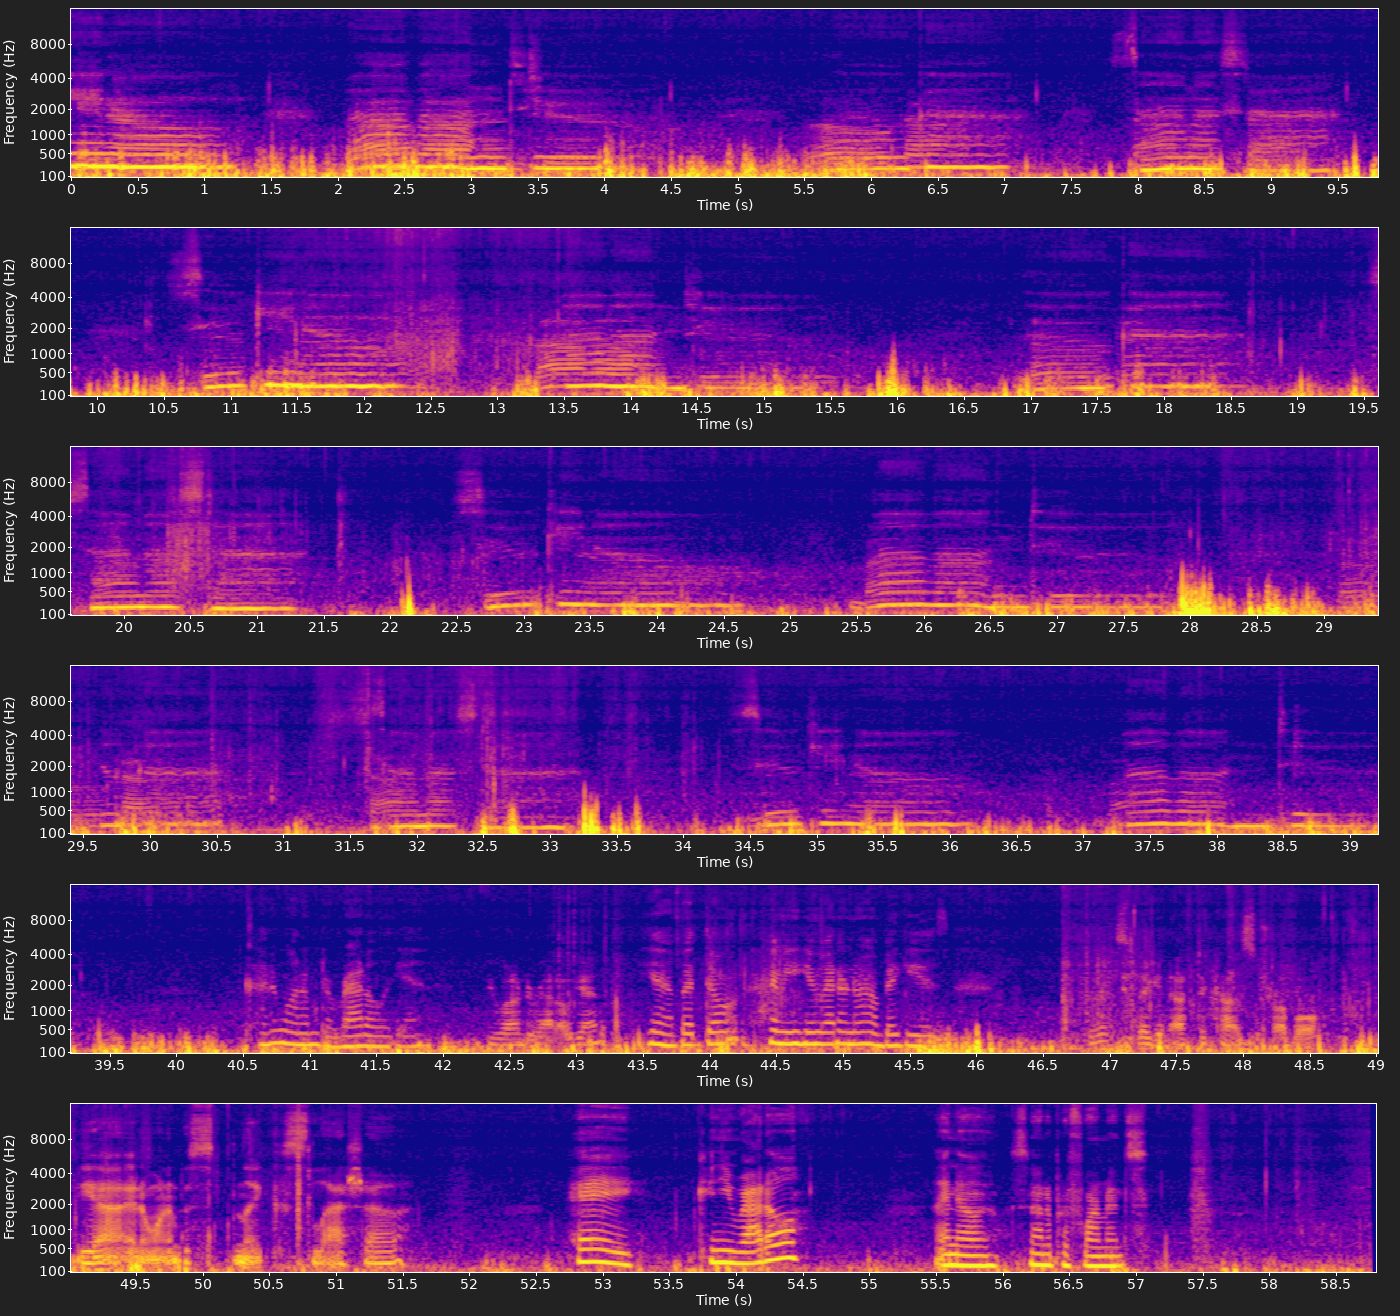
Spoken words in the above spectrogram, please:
Sukino Bhavantu Loka Samasta Sukino Bhavantu Loka Samasta Sukino Bhavantu Kind of want him to rattle again. You want him to rattle again? Yeah, but don't. I mean, he, I don't know how big he is. I feel like it's big enough to cause trouble. Yeah, I don't want him to s- like slash out. Hey, can you rattle? I know it's not a performance.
